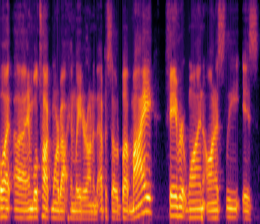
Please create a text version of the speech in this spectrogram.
But uh, and we'll talk more about him later on in the episode. But my favorite one, honestly, is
